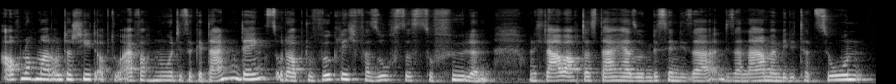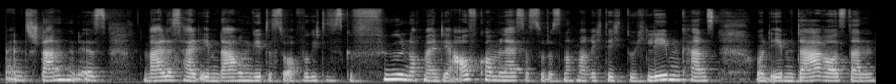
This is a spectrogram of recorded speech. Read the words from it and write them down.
auch nochmal ein Unterschied, ob du einfach nur diese Gedanken denkst oder ob du wirklich versuchst, es zu fühlen. Und ich glaube auch, dass daher so ein bisschen dieser, dieser Name Meditation entstanden ist, weil es halt eben darum geht, dass du auch wirklich dieses Gefühl nochmal in dir aufkommen lässt, dass du das nochmal richtig durchleben kannst und eben daraus dann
